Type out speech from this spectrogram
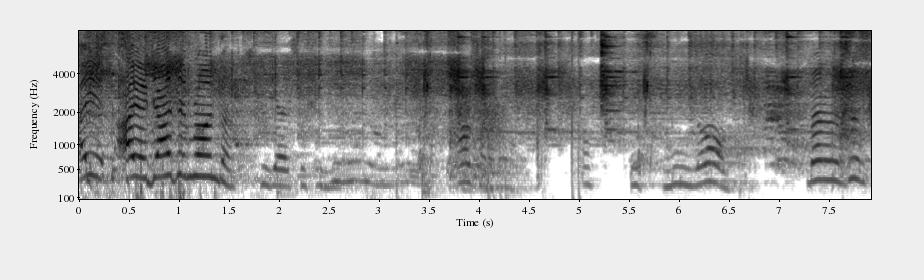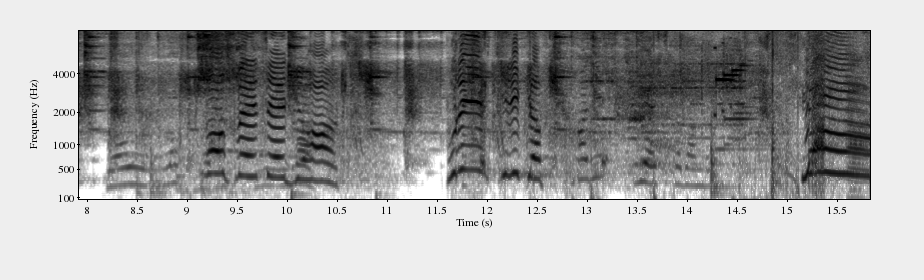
Hayır, hayır geldim 14. Güzelsin şimdi. Bismillah. Ben öldüm. Boss vs Cihat. Buraya girip yapacağım. Hadi. Yes kazandım. Ya!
